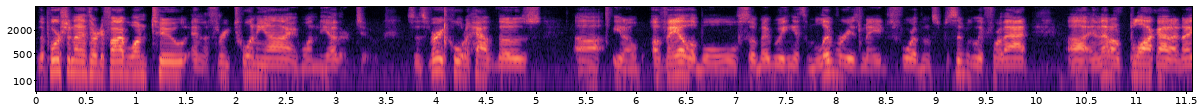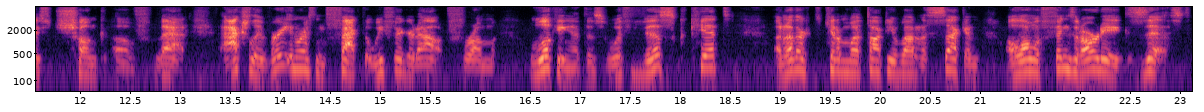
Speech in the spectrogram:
The Porsche 935 won two, and the 320i won the other two. So it's very cool to have those, uh, you know, available. So maybe we can get some liveries made for them specifically for that, uh, and that'll block out a nice chunk of that. Actually, a very interesting fact that we figured out from looking at this with this kit, another kit I'm going to talk to you about in a second, along with things that already exist.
